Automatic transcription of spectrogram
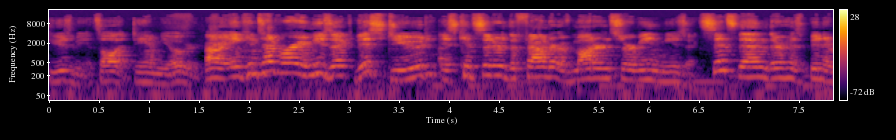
Excuse me, it's all that damn yogurt. Alright, in contemporary music, this dude is considered the founder of modern Serbian music. Since then, there has been a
